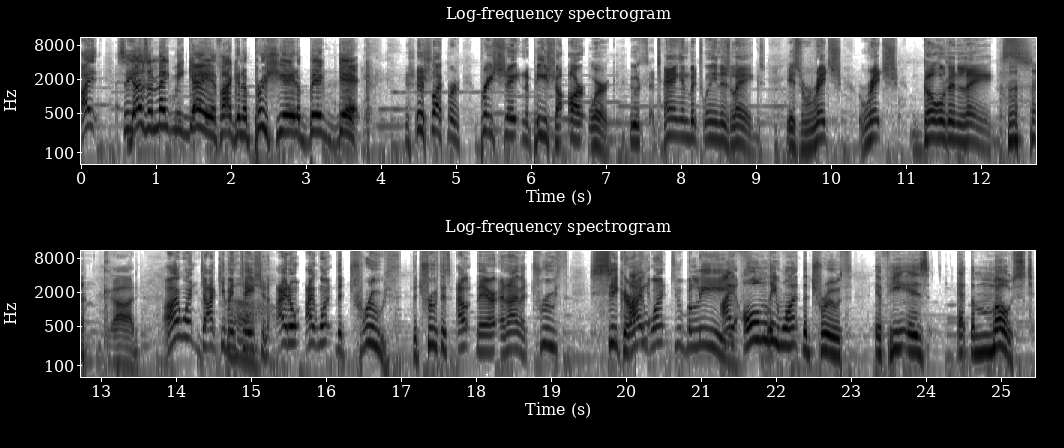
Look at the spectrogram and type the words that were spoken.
I see. Doesn't make me gay if I can appreciate a big dick. It's just like we're appreciating a piece of artwork who's hanging between his legs. His rich, rich golden legs. God. I want documentation. I don't I want the truth. The truth is out there and I'm a truth seeker. I, I- want to believe. I only want the truth if he is at the most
